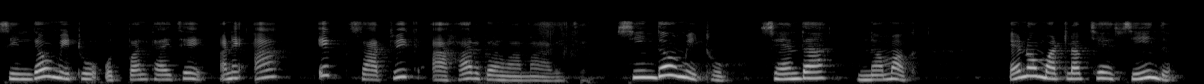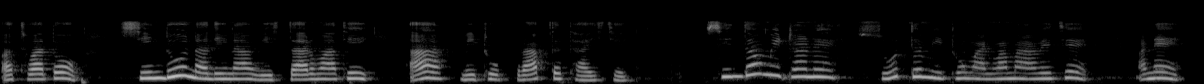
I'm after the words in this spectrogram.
સિંધવ મીઠું ઉત્પન્ન થાય છે અને આ એક સાત્વિક આહાર ગણવામાં આવે છે. સિંધવ મીઠું સેંધા નમક, એનો મતલબ છે સિંધ અથવા તો સિંધુ નદીના વિસ્તારમાંથી આ મીઠું પ્રાપ્ત થાય છે. સિંધવ મીઠાને શુદ્ધ મીઠું માનવામાં આવે છે અને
